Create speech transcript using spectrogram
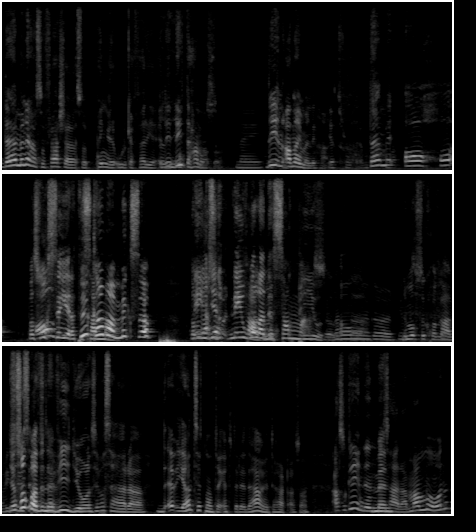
Den här människan som flashar alltså pengar i olika färger, det, det är inte han alltså. Nej. Det är en annan människa. Jag tror det. Det här med, aha. Fast folk säger att det är Hur samma. kan man mix up? De nej, alltså, nej walla de det är samma. Alltså. Oh my god. Du måste kolla. Fan, vi Jag såg bara den efter. där videon så jag var så här. äh, det- Jag har inte sett någonting efter det, det här har jag inte hört alltså. Alltså grejen är Men- Men... så här, mammor,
